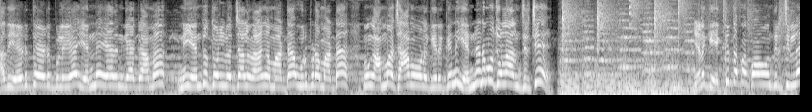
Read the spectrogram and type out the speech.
அது எடுத்த எடுப்புலயே என்ன ஏதுன்னு கேட்காம நீ எந்த தொழில் வச்சாலும் விளங்க மாட்ட உருப்பிட மாட்டேன் உங்க அம்மா சாமம் உனக்கு இருக்குன்னு என்னென்னமோ சொல்ல ஆரம்பிச்சிருச்சு. எனக்கு எக்கு தப்பா கோபம் வந்துருச்சுல்ல?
